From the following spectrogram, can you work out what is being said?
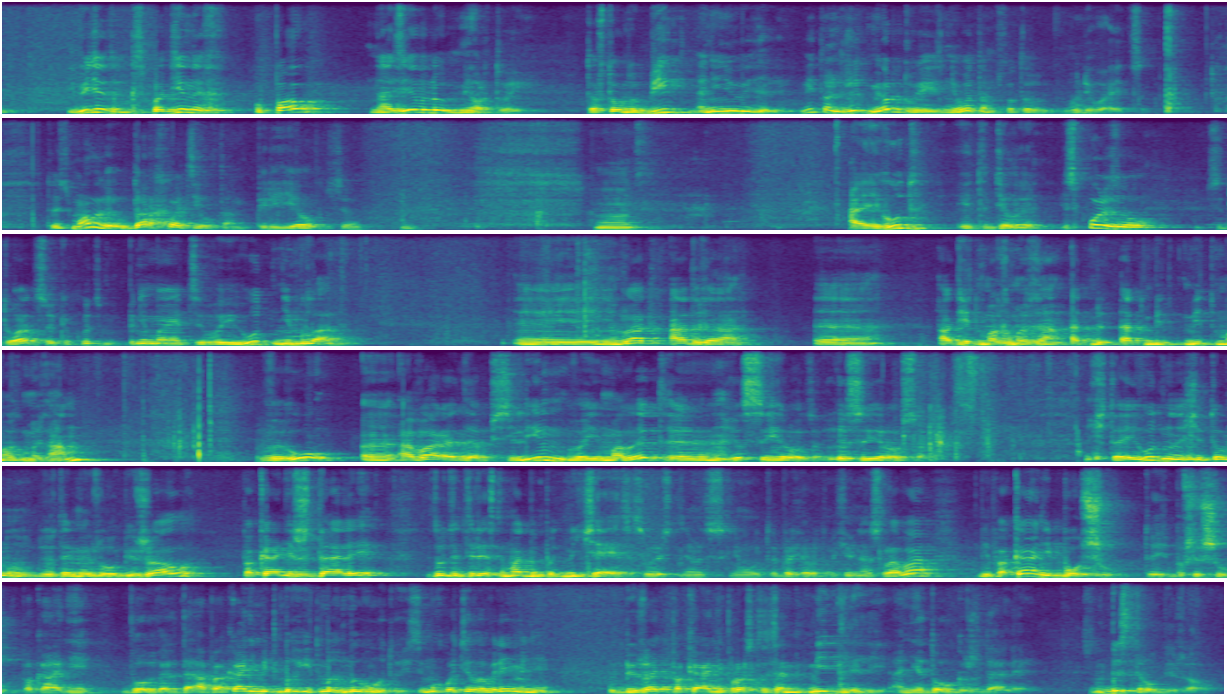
И видят, господин их упал на землю мертвый. То, что он убил, они не увидели. Видите, он лежит мертвый, и из него там что-то выливается. То есть, мало ли, удар хватил, там, переел, все. Вот. А Игуд это дело использовал ситуацию какую-то, понимаете, в Игуд не млад. Э, Не млад адга э, адгит магмагам, от, от мит, мит магмагам. Авареда псилим ваималет э, гасиероса. Значит, а Игуд, значит, он в это время уже убежал, пока они ждали, И тут интересно, Мальбин подмечается свойственным к нему внимание на слова, не пока они бошу, то есть башишу, пока они долго, а пока они итмагмыгу, то есть ему хватило времени убежать, пока они просто замедлили, а не долго ждали. Он быстро убежал.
